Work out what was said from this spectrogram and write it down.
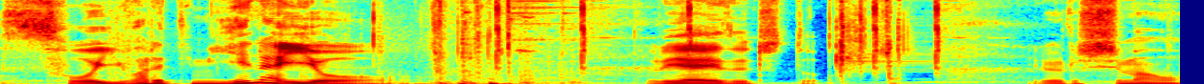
そう言われて見えないよ。とりあえずちょっといろいろしまおう。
